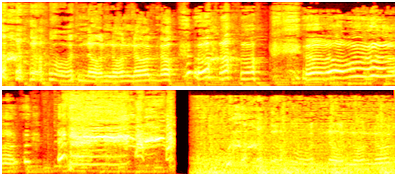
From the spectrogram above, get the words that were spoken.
Oh, no, no, no, no. no, no, no, no.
